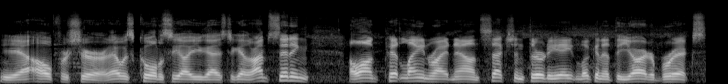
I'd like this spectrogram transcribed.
Yeah, oh, for sure. That was cool to see all you guys together. I'm sitting along pit lane right now in section 38 looking at the yard of bricks.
